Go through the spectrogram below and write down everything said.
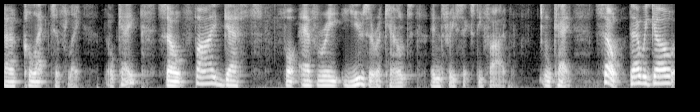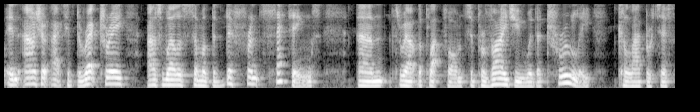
uh, collectively, okay? So five guests for every user account in 365. Okay, so there we go in Azure Active Directory, as well as some of the different settings um, throughout the platform to provide you with a truly collaborative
